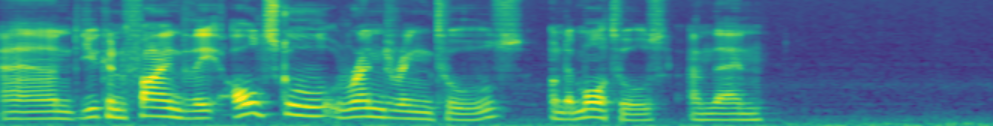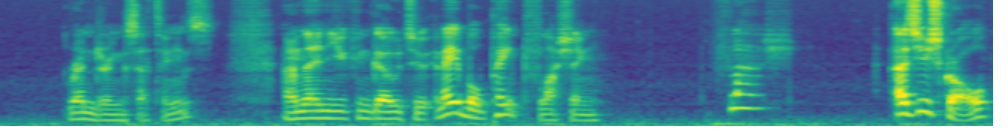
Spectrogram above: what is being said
and you can find the old school rendering tools under more tools and then rendering settings. And then you can go to enable paint flashing. Flash. As you scroll,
